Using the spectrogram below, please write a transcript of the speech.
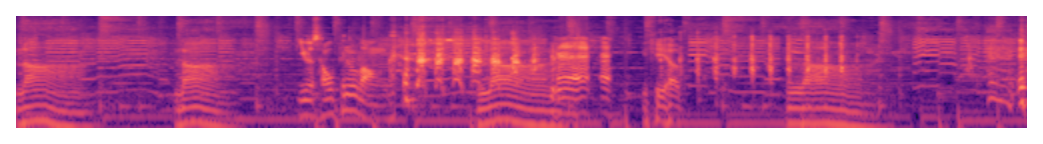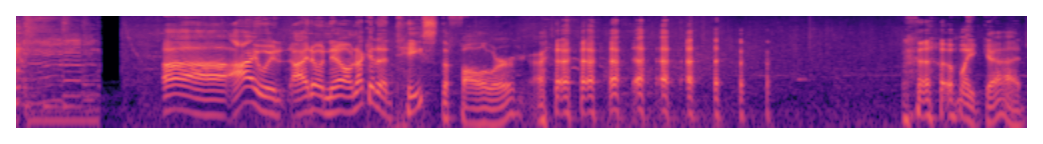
long, long you was hoping long. long. yep. Long. Uh, I would. I don't know. I'm not gonna taste the follower. oh my god.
